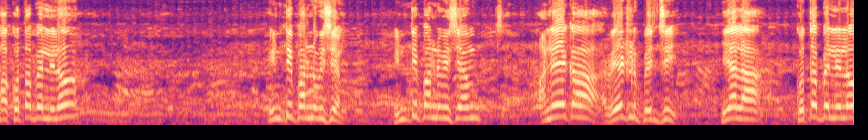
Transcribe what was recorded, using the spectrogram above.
మా కొత్తపల్లిలో ఇంటి పన్ను విషయం. ఇంటి పన్ను విషయం అనేక రేట్లు పెంచి ఇలా కొత్తపల్లిలో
